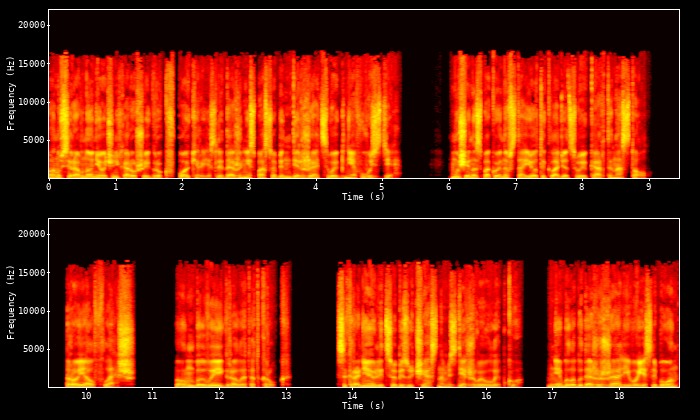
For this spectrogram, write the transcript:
Он все равно не очень хороший игрок в покер, если даже не способен держать свой гнев в узде. Мужчина спокойно встает и кладет свои карты на стол. Роял Флэш. Он бы выиграл этот круг. Сохраняю лицо безучастным, сдерживая улыбку. Мне было бы даже жаль его, если бы он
